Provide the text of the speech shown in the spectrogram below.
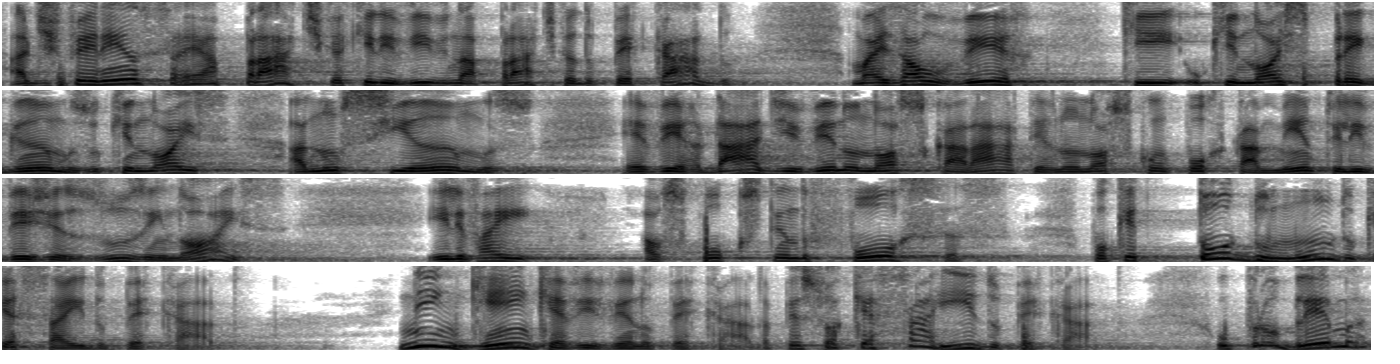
A diferença é a prática que ele vive na prática do pecado, mas ao ver que o que nós pregamos, o que nós anunciamos é verdade e vê no nosso caráter, no nosso comportamento, ele vê Jesus em nós, ele vai aos poucos tendo forças, porque todo mundo quer sair do pecado. Ninguém quer viver no pecado, a pessoa quer sair do pecado. O problema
